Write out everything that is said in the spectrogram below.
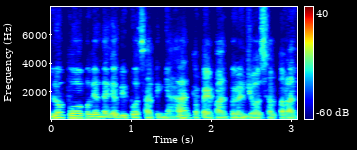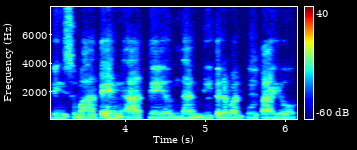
Hello po, magandang gabi po sa ating lahat. Kapayapaan po ng Diyos sa parating sumaatin. At ngayon, nandito naman po tayo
